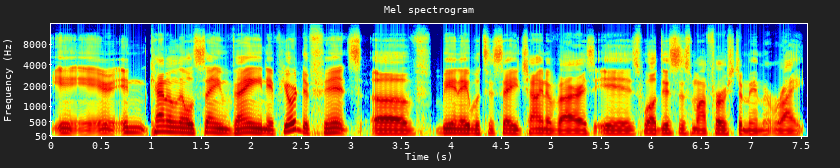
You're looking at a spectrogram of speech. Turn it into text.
in, in kind of in the same vein, if your defense of being able to say China virus is, well, this is my First Amendment right,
